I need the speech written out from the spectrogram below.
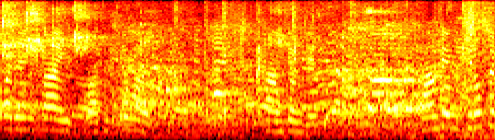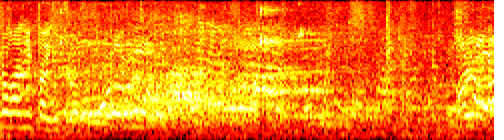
들어가니까 이- 와서 찍어야 돼. 다음 경기. 다음 경기 기록 들어가니까 이거 줘. 아!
